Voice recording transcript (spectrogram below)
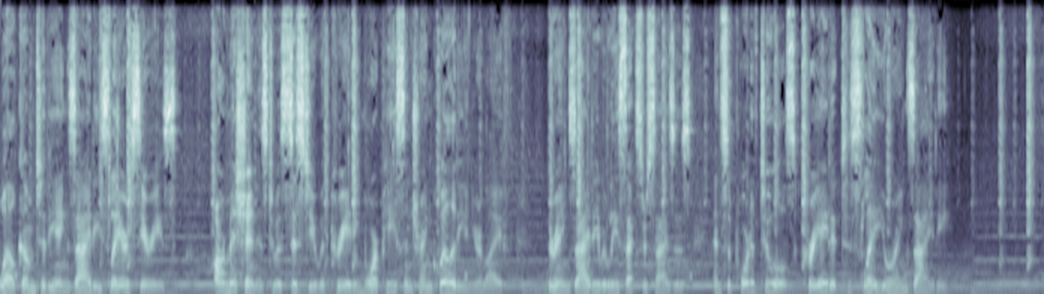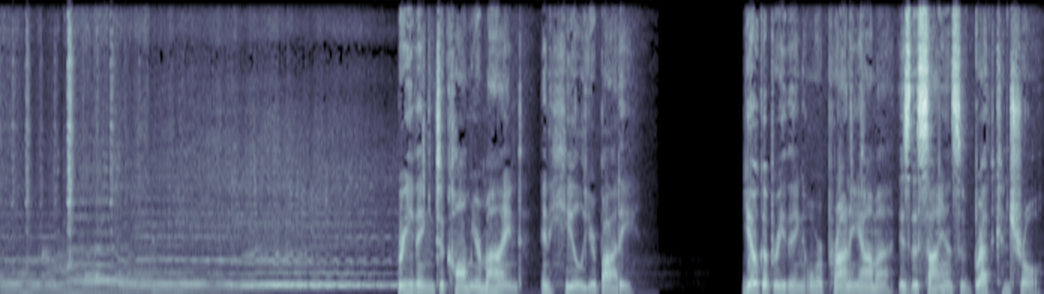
Welcome to the Anxiety Slayer series. Our mission is to assist you with creating more peace and tranquility in your life through anxiety release exercises and supportive tools created to slay your anxiety. Breathing to calm your mind and heal your body. Yoga breathing, or pranayama, is the science of breath control.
